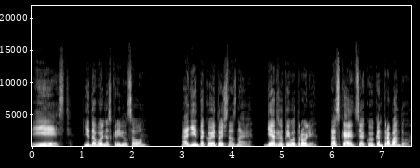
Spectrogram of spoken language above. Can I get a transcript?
«Есть!» – недовольно скривился он. «Один такое точно знаю. Держат его тролли, таскают всякую контрабанду.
